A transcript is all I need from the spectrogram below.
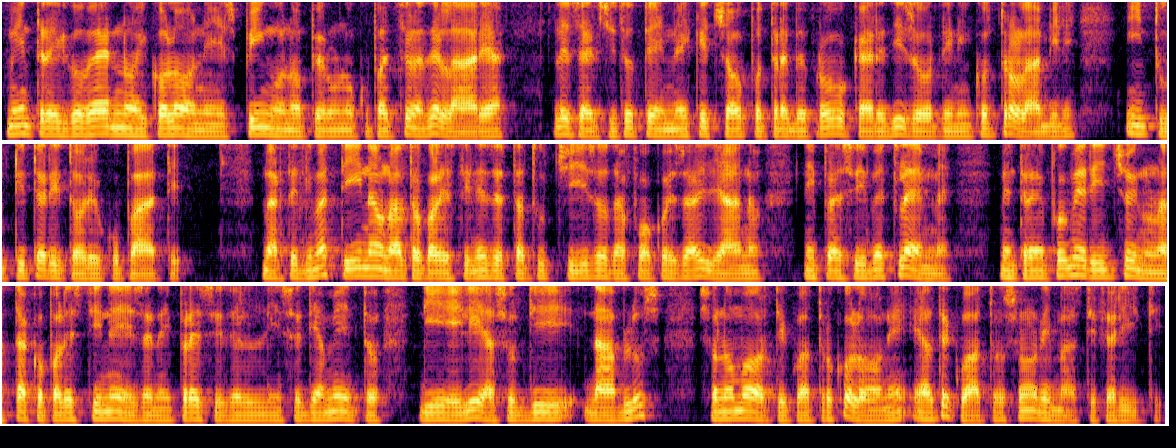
Mentre il governo e i coloni spingono per un'occupazione dell'area, l'esercito teme che ciò potrebbe provocare disordini incontrollabili in tutti i territori occupati. Martedì mattina un altro palestinese è stato ucciso da fuoco israeliano nei pressi di Betlemme, mentre nel pomeriggio in un attacco palestinese nei pressi dell'insediamento di Eli a sud di Nablus sono morti quattro coloni e altri quattro sono rimasti feriti.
